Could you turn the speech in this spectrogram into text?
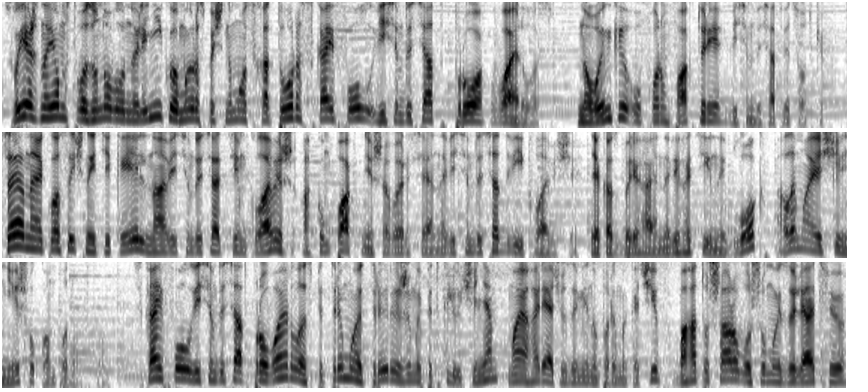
Своє ж знайомство з оновленою лінійкою ми розпочнемо з Hator Skyfall 80 Pro Wireless. Новинки у форм-факторі 80%. Це не класичний TKL на 87 клавіш, а компактніша версія на 82 клавіші, яка зберігає навігаційний блок, але має щільнішу компоновку. Skyfall 80 Pro Wireless підтримує три режими підключення, має гарячу заміну перемикачів, багатошарову шумоізоляцію,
